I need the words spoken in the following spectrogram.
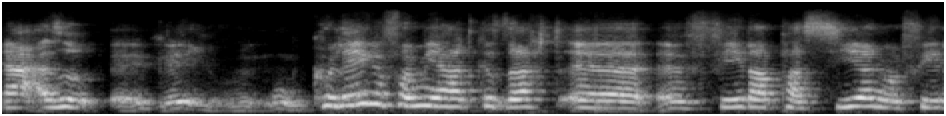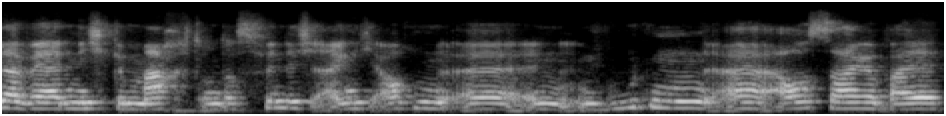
Ja, also äh, ein Kollege von mir hat gesagt, äh, Fehler passieren und Fehler werden nicht gemacht. Und das finde ich eigentlich auch einen, äh, einen guten äh, Aussage, weil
